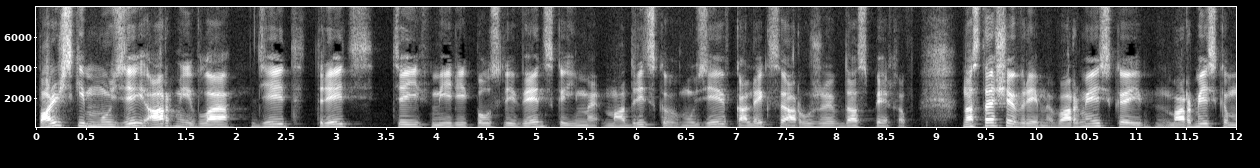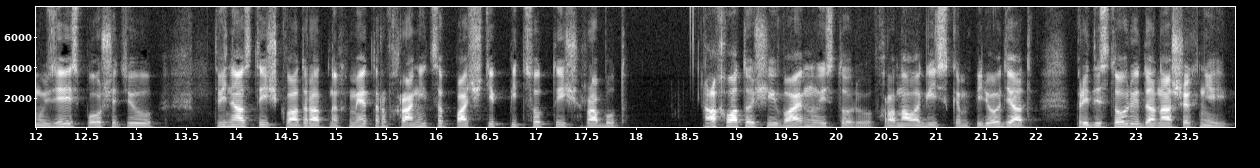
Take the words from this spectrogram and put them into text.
Парижский музей армии владеет третьей в мире после Венской и Мадридского музеев коллекции оружия в доспехов. В настоящее время в, армейской, в армейском музее с площадью 12 тысяч квадратных метров хранится почти 500 тысяч работ, охватывающие военную историю в хронологическом периоде от предыстории до наших дней.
